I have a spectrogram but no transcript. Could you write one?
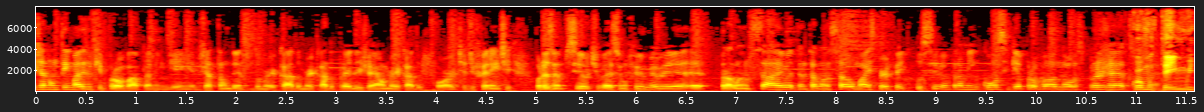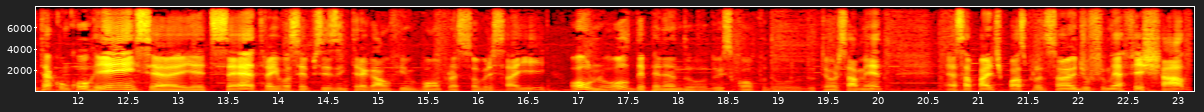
já não tem mais o que provar para ninguém. Eles já estão dentro do mercado, o mercado para eles já é um mercado forte. É diferente, por exemplo, se eu tivesse um filme, é, para lançar, eu ia tentar lançar o mais perfeito possível para mim conseguir aprovar novos projetos. Como né? tem muita concorrência e etc, e você precisa entregar um filme bom para sobressair, ou, ou dependendo do, do escopo do, do teu orçamento, essa parte de pós-produção é onde o filme é fechado,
